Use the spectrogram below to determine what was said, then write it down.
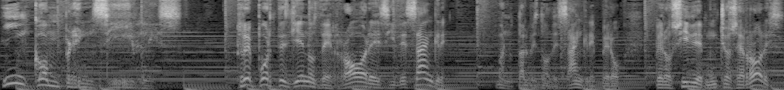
incomprensibles. Reportes llenos de errores y de sangre. Bueno, tal vez no de sangre, pero, pero sí de muchos errores.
